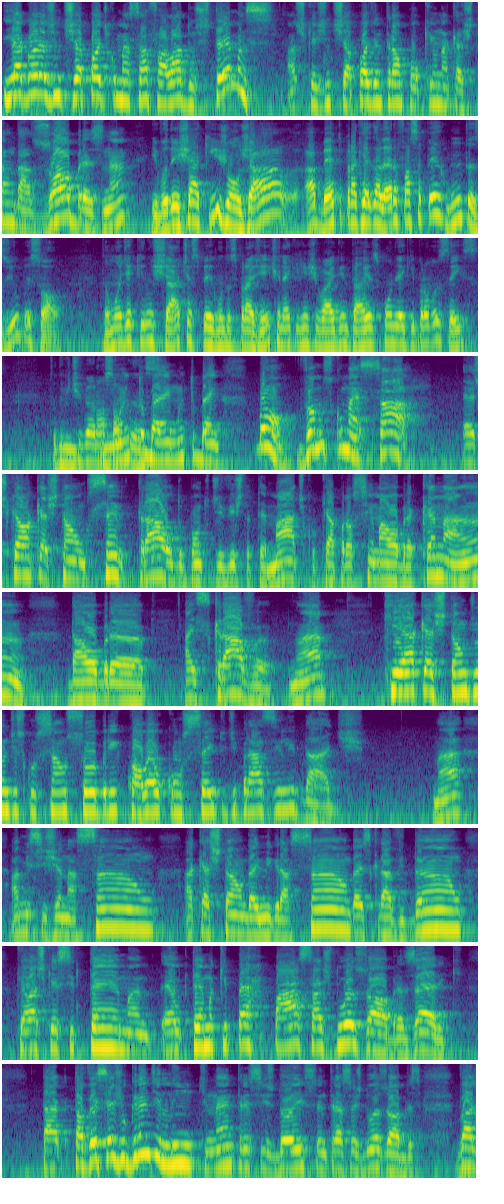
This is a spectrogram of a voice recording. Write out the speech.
E agora a gente já pode começar a falar dos temas? Acho que a gente já pode entrar um pouquinho na questão das obras, né? E vou deixar aqui, João, já aberto para que a galera faça perguntas, viu, pessoal? Então mande aqui no chat as perguntas para a gente, né, que a gente vai tentar responder aqui para vocês. Tudo que tiver ao nosso muito alcance. Muito bem, muito bem. Bom, vamos começar. Acho que é uma questão central do ponto de vista temático, que aproxima a obra Canaã da obra A Escrava, não é? que é a questão de uma discussão sobre qual é o conceito de brasilidade. Né? A miscigenação, a questão da imigração, da escravidão, que eu acho que esse tema é o tema que perpassa as duas obras, Eric. Tá, talvez seja o grande link né, entre esses dois, entre essas duas obras.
